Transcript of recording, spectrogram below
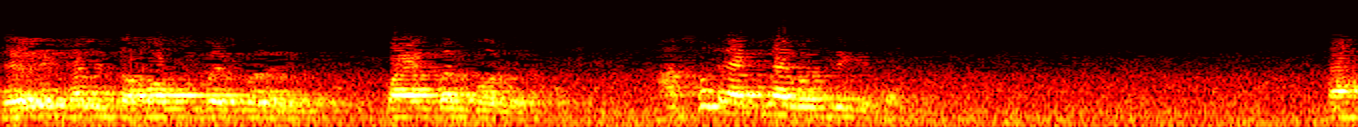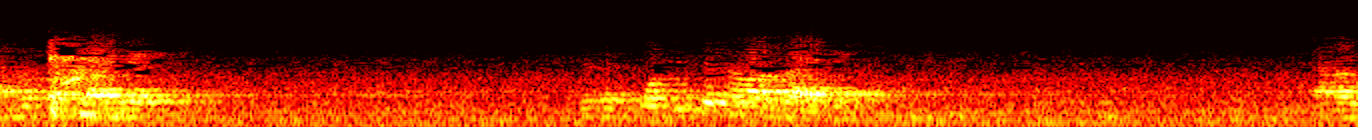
ডেলি খালি জমা মুম্বাই করে, কয়েকবার বলে আসলে এক লাখ হয়েছে কি পথিতে নেওয়া যায় আর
